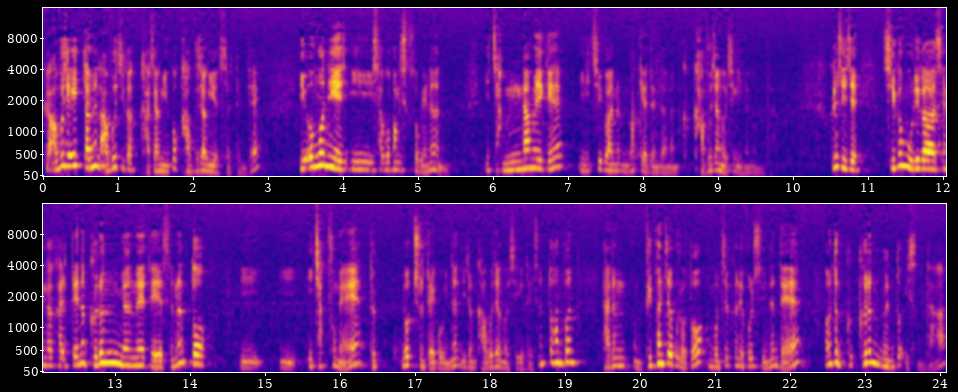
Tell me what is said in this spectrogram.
그러니까 아버지가 있다면 아버지가 가장이고 가부장이었을 텐데 이 어머니의 이 사고방식 속에는 이 장남에게 이 집안을 맡겨야 된다는 그 가부장 의식이 있는 겁니다. 그래서 이제 지금 우리가 생각할 때는 그런 면에 대해서는 또 이, 이, 이 작품에 더 노출되고 있는 이런 가부장 의식에 대해서는 또 한번 다른 음, 비판적으로도 한번 접근해 볼 수 있는데 아무튼 그, 그런 면도 있습니다.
